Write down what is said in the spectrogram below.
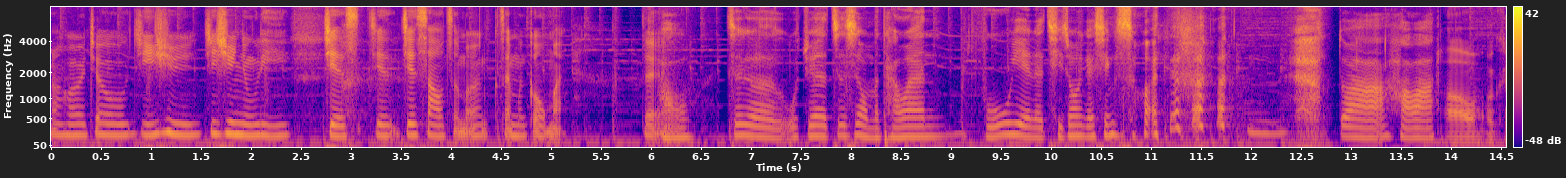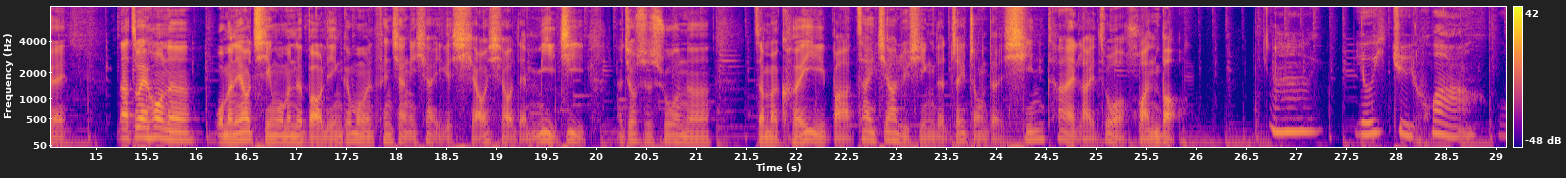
然后就继续继续努力介介介绍怎么怎么购买。对，好，这个我觉得这是我们台湾服务业的其中一个心酸。嗯，对啊，好啊，好，OK。那最后呢，我们要请我们的宝林跟我们分享一下一个小小的秘籍，那就是说呢，怎么可以把在家旅行的这种的心态来做环保？嗯，有一句话我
